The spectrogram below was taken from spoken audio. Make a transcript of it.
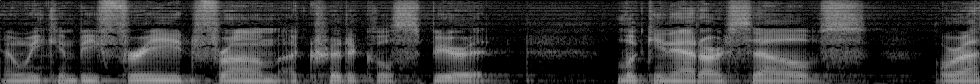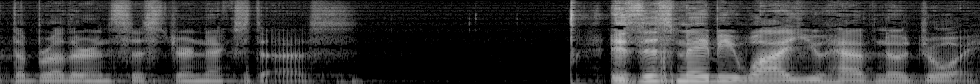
And we can be freed from a critical spirit looking at ourselves or at the brother and sister next to us. Is this maybe why you have no joy?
